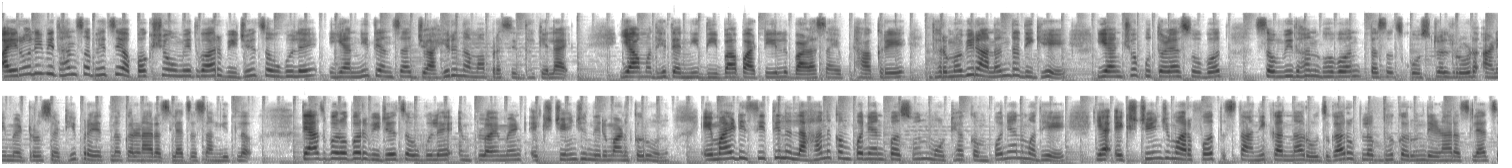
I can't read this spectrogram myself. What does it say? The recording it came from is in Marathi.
ऐरोली विधानसभेचे अपक्ष उमेदवार विजय चौगुले यांनी त्यांचा जाहीरनामा प्रसिद्ध केलाय. यामध्ये त्यांनी दिबा पाटील बाळासाहेब ठाकरे धर्मवीर आनंद दिघे यांच्या पुतळ्यासोबत संविधान भवन तसंच कोस्टल रोड आणि मेट्रोसाठी प्रयत्न करणार असल्याचं सांगितलं. त्याचबरोबर विजय चौगुले एम्प्लॉयमेंट एक्सचेंज निर्माण करून एमआयडीसीतील लहान कंपन्यांपासून मोठ्या कंपन्यांमध्ये या एक्सचेंज मार्फत स्थानिकांना रोजगार उपलब्ध करून देणार असल्याचं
